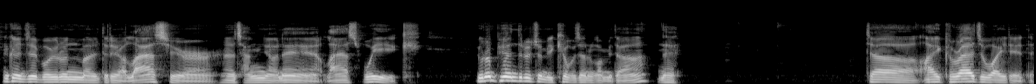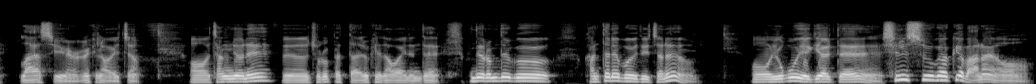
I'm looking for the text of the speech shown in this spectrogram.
그러니까 이제 뭐 이런 말들이에요. last year, 예, 작년에, last week 이런 표현들을 좀 익혀보자는 겁니다. 네. 자, I graduated last year 이렇게 나와 있죠. 어, 작년에 어, 졸업했다 이렇게 나와 있는데 근데 여러분들 그 간단해 보여도 있잖아요. 어, 요거 얘기할 때 실수가 꽤 많아요.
